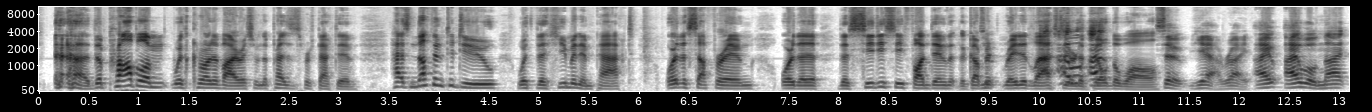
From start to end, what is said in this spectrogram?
the problem with coronavirus, from the president's perspective, has nothing to do with the human impact or the suffering or the, the CDC funding that the government so, rated last year will, to build I, the wall. So yeah, right. I, I will not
